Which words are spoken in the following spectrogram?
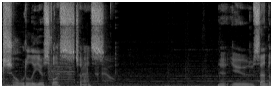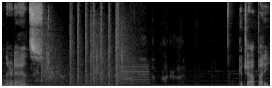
totally useless to us. Yeah, you send them there, Danse. Good job, buddy.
